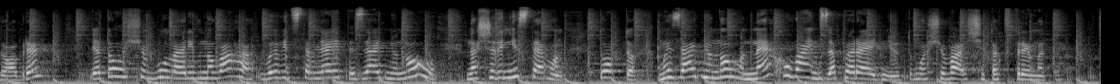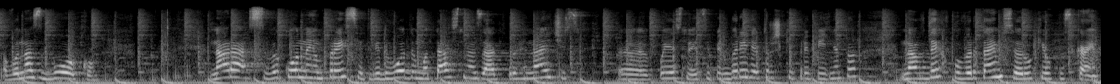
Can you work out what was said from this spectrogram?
Добре. Для того, щоб була рівновага, ви відставляєте задню ногу на ширині стегон. Тобто ми задню ногу не ховаємо за передньою, тому що важче так втримати, а вона збоку. На раз виконуємо присід, відводимо таз назад, прогинаючись е, поясницю. Підборіддя трошки припіднято. На вдих повертаємося, руки опускаємо.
